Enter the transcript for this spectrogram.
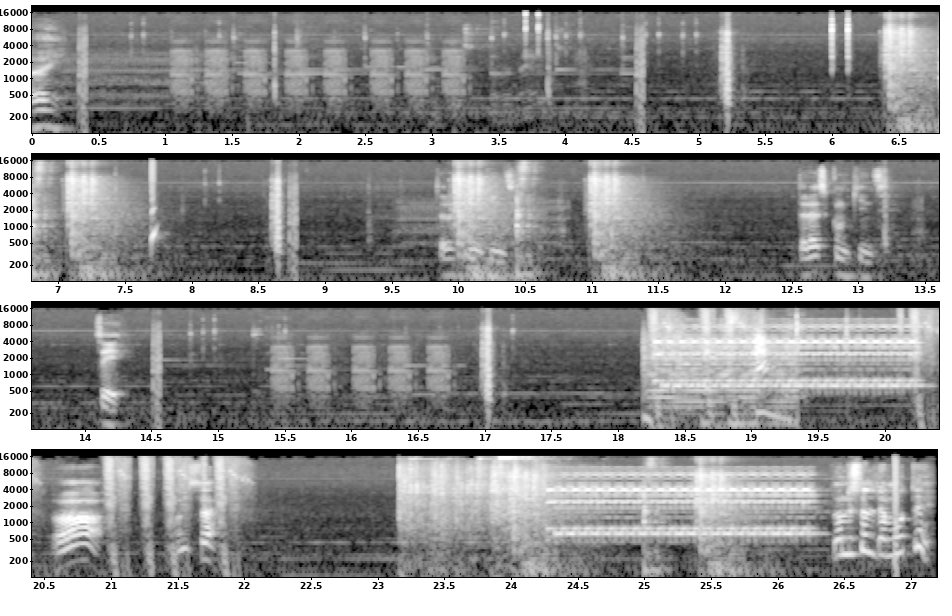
Ay. 3 con 15. 3 con 15. Sí. ¡Ah! ¿Dónde está? ¿Dónde está el demote?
